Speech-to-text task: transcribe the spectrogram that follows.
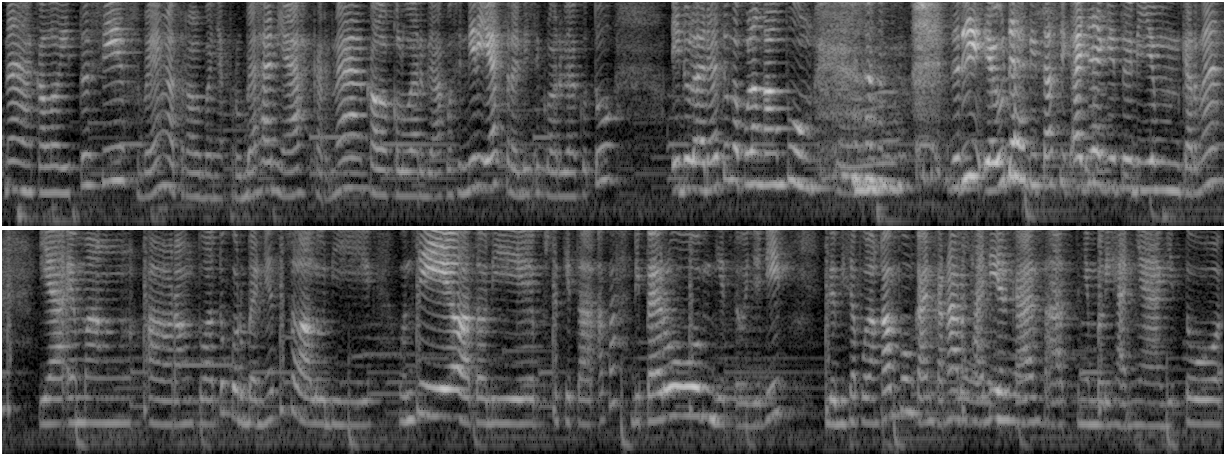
Nah, kalau itu sih sebenarnya nggak terlalu banyak perubahan ya, karena kalau keluarga aku sendiri ya, tradisi keluarga aku tuh Idul Adha tuh nggak pulang kampung. Jadi ya udah di Tasik aja gitu diem karena ya emang uh, orang tua tuh kurbannya tuh selalu di Unsil atau di sekitar apa di Perum gitu. Jadi nggak bisa pulang kampung kan karena harus Iya, hadir iya. kan saat penyembelihannya gitu.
